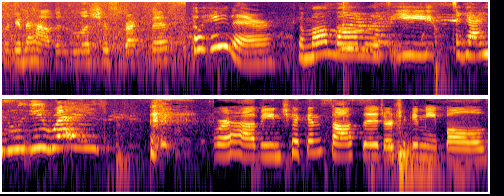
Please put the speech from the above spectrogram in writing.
We're gonna have a delicious breakfast. Oh, hey there. Come on, Mom, let's eat. I gotta do erase. We're having chicken sausage or chicken meatballs,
